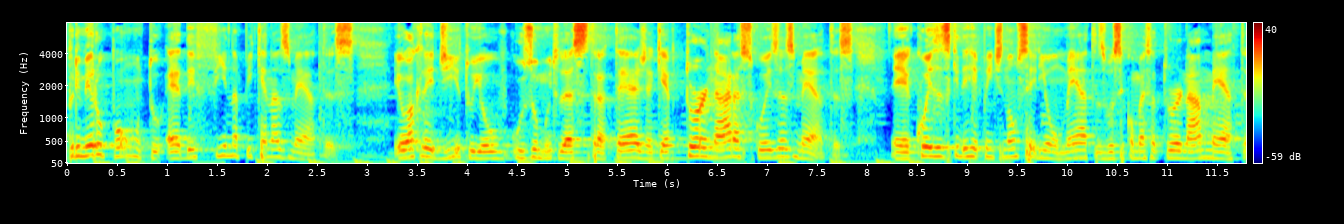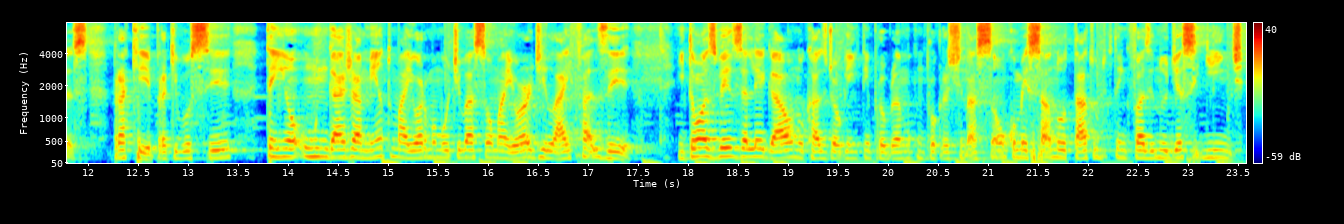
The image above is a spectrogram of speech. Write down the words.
primeiro ponto é defina pequenas metas. Eu acredito e eu uso muito dessa estratégia que é tornar as coisas metas. É, coisas que de repente não seriam metas, você começa a tornar metas. Para quê? Para que você tenha um engajamento maior, uma motivação maior de ir lá e fazer. Então, às vezes é legal, no caso de alguém que tem problema com procrastinação, começar a anotar tudo que tem que fazer no dia seguinte.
